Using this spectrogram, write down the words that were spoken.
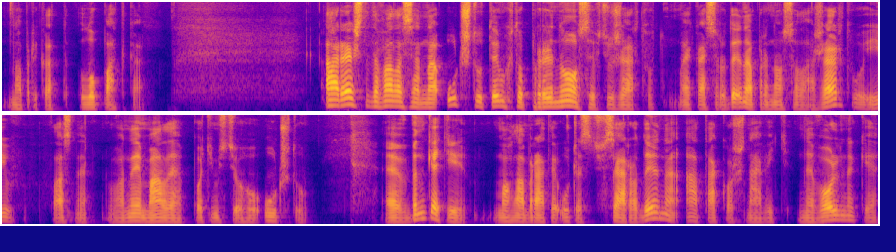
наприклад, лопатка. А решта давалася на учту тим, хто приносив цю жертву. Якась родина приносила жертву, і, власне, вони мали потім з цього учту. Е, в бенкеті могла брати участь вся родина, а також навіть невольники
